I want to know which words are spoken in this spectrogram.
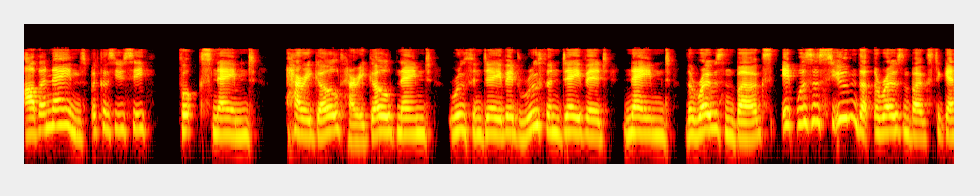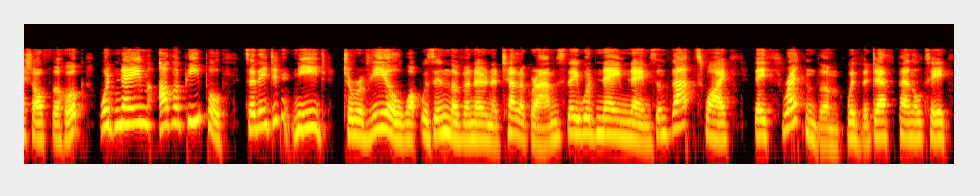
other names. Because you see, Fuchs named Harry Gold, Harry Gold named Ruth and David, Ruth and David named the Rosenbergs, it was assumed that the Rosenbergs, to get off the hook, would name other people. So they didn't need to reveal what was in the Venona telegrams. They would name names. And that's why they threatened them with the death penalty,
